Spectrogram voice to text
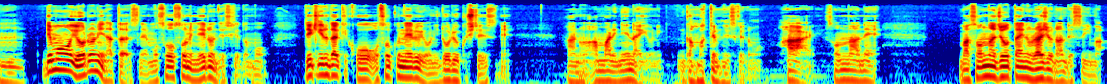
うん。でも、夜になったらですね、もう早々に寝るんですけども、できるだけこう、遅く寝るように努力してですね、あの、あんまり寝ないように頑張ってるんですけども、はい。そんなね、まあそんな状態のラジオなんです、今。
